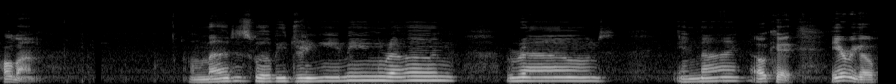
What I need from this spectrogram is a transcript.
Hold on. Might as well be dreaming, run round in my. Okay, here we go.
